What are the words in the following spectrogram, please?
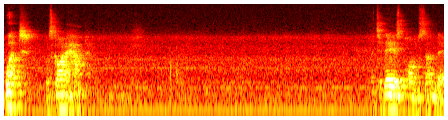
What was going to happen? But today is Palm Sunday.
